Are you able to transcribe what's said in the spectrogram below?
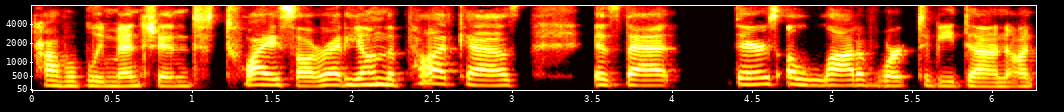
probably mentioned twice already on the podcast is that there's a lot of work to be done on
